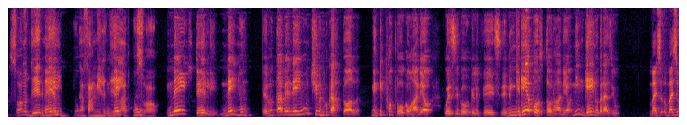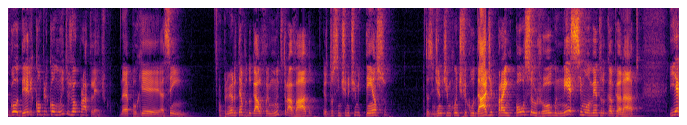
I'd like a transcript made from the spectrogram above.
Só no dele nem, mesmo, da família dele lá do pessoal. Nem dele, nenhum. Eu não estava em nenhum time no Cartola. Ninguém pontuou com o Raniel com esse gol que ele fez. Ninguém apostou no Raniel, ninguém no Brasil. Mas, mas o gol dele complicou muito o jogo para o Atlético, né? Porque, assim, o primeiro tempo do Galo foi muito travado. Eu tô sentindo o time tenso. Tô sentindo o time com dificuldade para impor o seu jogo nesse momento do campeonato. E é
